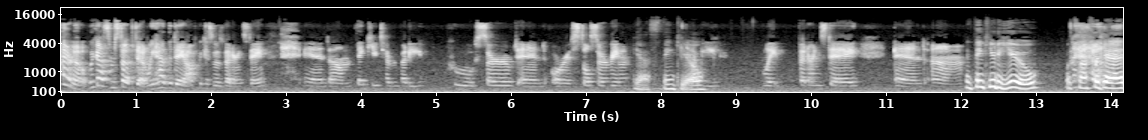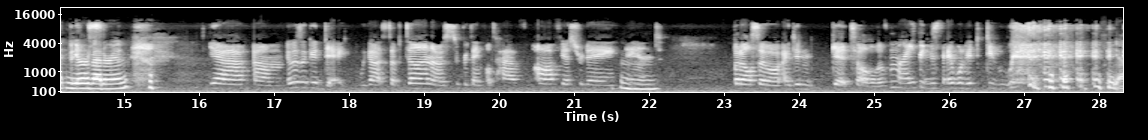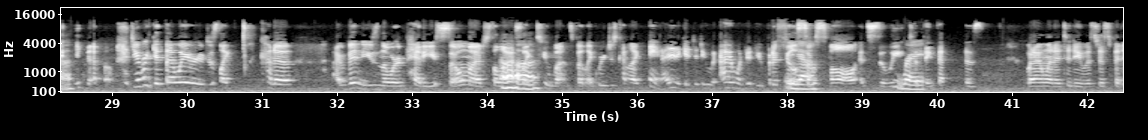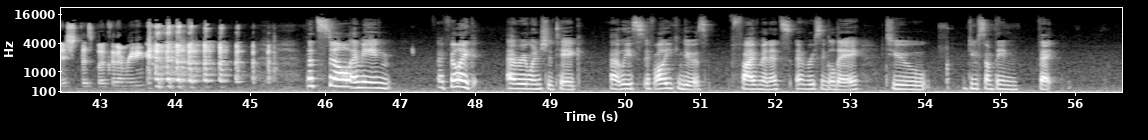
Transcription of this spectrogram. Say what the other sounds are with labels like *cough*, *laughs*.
I don't know, we got some stuff done. We had the day off because it was Veterans Day, and um, thank you to everybody who served and or is still serving. yes, thank you. Happy late Veterans Day, and um, And thank you to you. Let's not *laughs* forget you're a veteran. *laughs* yeah, um, it was a good day. We got stuff done. I was super thankful to have off yesterday, Mhm. and but also I didn't get to all of my things that I wanted to do. *laughs* Yeah. *laughs* You know, do you ever get that way where you're just like kind of? I've been using the word petty so much the last Uh-huh. like two months, but like we're just kind of like, man, I didn't get to do what I wanted to do, but it feels Yeah. so small and silly to think that because what I wanted to do was just finish this book that I'm reading. *laughs* That's still, I mean, I feel like everyone should take at least, if all you can do is five minutes every single day to do something that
